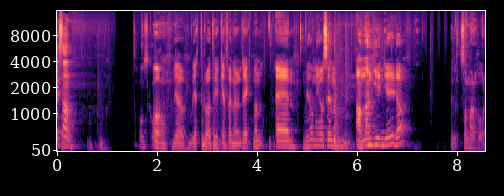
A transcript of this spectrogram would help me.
Hejsan. Och skål. Åh, jag jättebra att dricka för nu direkt. Men eh, vi har med oss en annan ginger idag. Som har hår.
